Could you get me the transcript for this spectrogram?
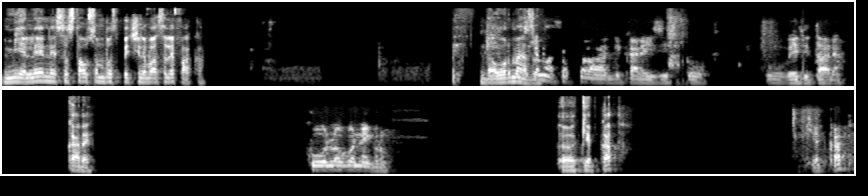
mi-e lene să stau să învăț pe cineva să le facă. Dar Cum se urmează. cheamă softul ăla de care ai zis tu cu editarea? Care? Cu logo negru. Uh, CapCut? CapCut?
